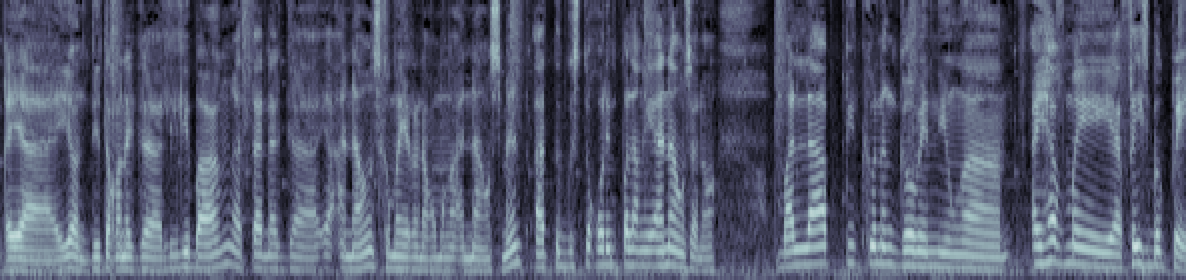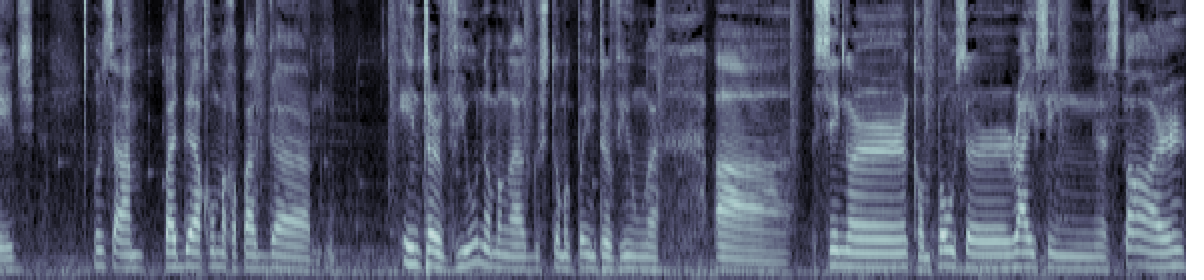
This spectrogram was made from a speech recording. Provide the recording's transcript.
kaya yon dito ko naglilibang at uh, nag-announce kung mayroon ako mga announcement at gusto ko rin palang i-announce ano malapit ko nang gawin yung uh, I have my uh, Facebook page kung saan pwede ako makapag uh, interview ng mga gusto magpa-interview ng uh, uh, singer, composer, rising star,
